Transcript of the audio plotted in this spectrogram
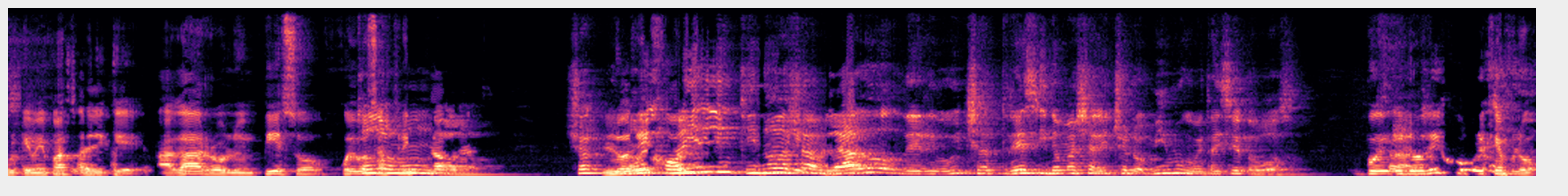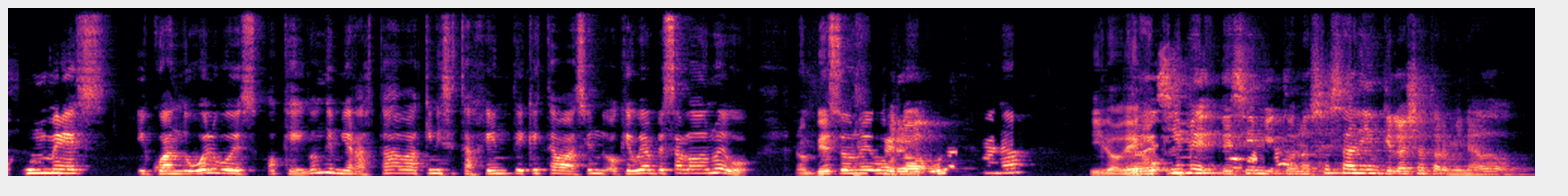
Porque me pasa de que agarro, lo empiezo, juego esas 30 horas. Yo, lo no, dejo. Hay alguien que no haya hablado de The Witcher 3 y no me haya dicho lo mismo que me está diciendo vos. Pues, y lo dejo, por ejemplo, un mes y cuando vuelvo es, ok, ¿dónde mierda estaba? ¿Quién es esta gente? ¿Qué estaba haciendo? Ok, voy a empezarlo de nuevo. Lo empiezo de nuevo pero, una semana y lo dejo. Pero decime, decime, ¿conoces a alguien que lo haya terminado?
